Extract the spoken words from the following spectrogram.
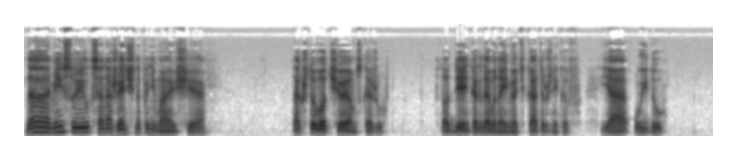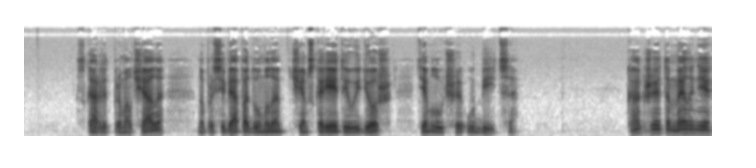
Да, мисс Уилкс, она женщина понимающая. Так что вот что я вам скажу. В тот день, когда вы наймете каторжников, я уйду». Скарлетт промолчала, но про себя подумала, чем скорее ты уйдешь, тем лучше убийца. Как же эта Мелани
